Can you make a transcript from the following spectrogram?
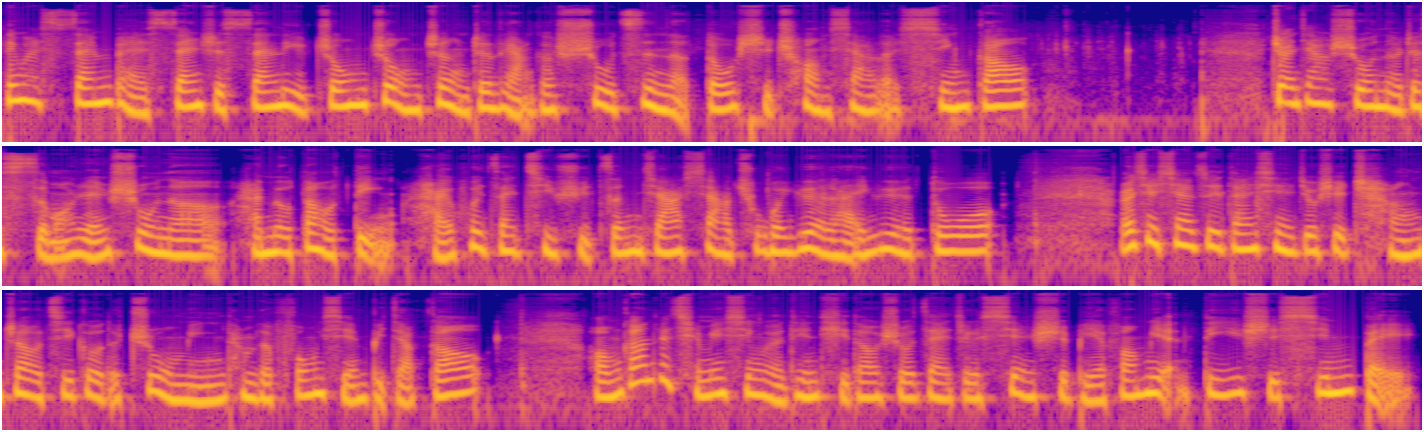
另外，三百三十三例中重症，这两个数字呢都是创下了新高。专家说呢，这死亡人数呢还没有到顶，还会再继续增加下去，会越来越多。而且现在最担心的就是长照机构的住民，他们的风险比较高。好，我们刚刚在前面新闻有听提到说，在这个县市别方面，第一是新北，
